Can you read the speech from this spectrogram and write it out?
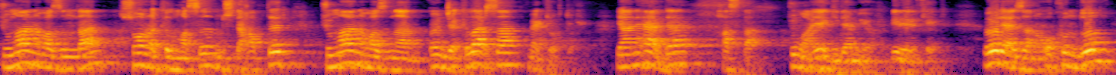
cuma namazından sonra kılması müstehaptır. Cuma namazından önce kılarsa mekruhtur. Yani evde hasta, cumaya gidemiyor bir erkek. Öğle ezanı okundu,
